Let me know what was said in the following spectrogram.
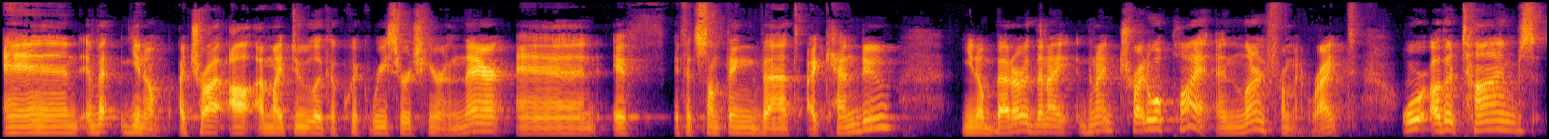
And you know, I try, I'll, I might do like a quick research here and there. And if, if it's something that I can do, you know, better, then I, then I try to apply it and learn from it, right? Or other times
